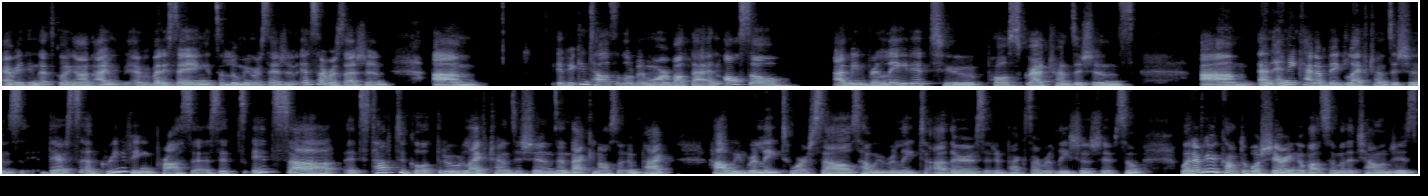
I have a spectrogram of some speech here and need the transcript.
everything that's going on. I everybody's saying it's a looming recession. It's a recession. Um, if you can tell us a little bit more about that, and also, I mean, related to post grad transitions um, and any kind of big life transitions there's a grieving process. It's it's uh it's tough to go through life transitions and that can also impact how we relate to ourselves how we relate to others. It impacts our relationships. So whatever you're comfortable sharing about some of the challenges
